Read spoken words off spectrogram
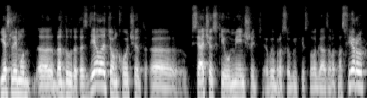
если ему э, дадут это сделать, он хочет э, всячески уменьшить выбросы углекислого газа в атмосферу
